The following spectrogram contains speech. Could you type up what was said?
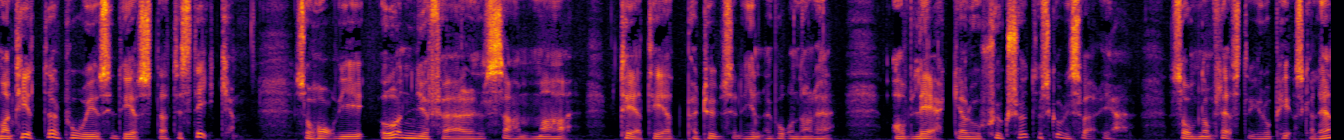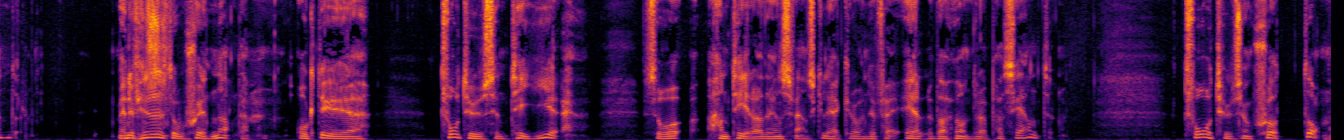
man tittar på OECDs statistik så har vi ungefär samma täthet per tusen invånare av läkare och sjuksköterskor i Sverige som de flesta europeiska länder. Men det finns en stor skillnad och det är 2010 så hanterade en svensk läkare ungefär 1100 patienter. 2017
